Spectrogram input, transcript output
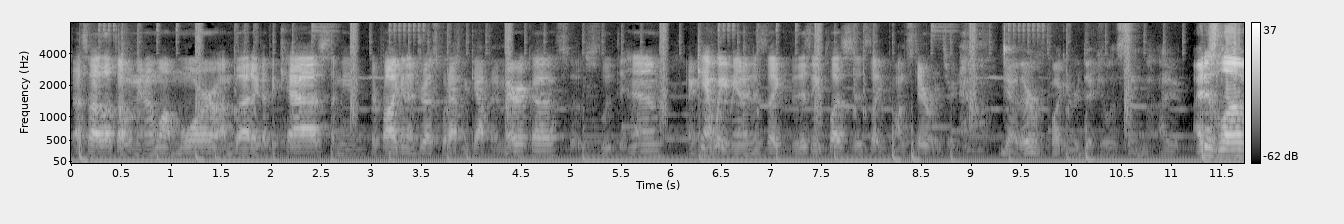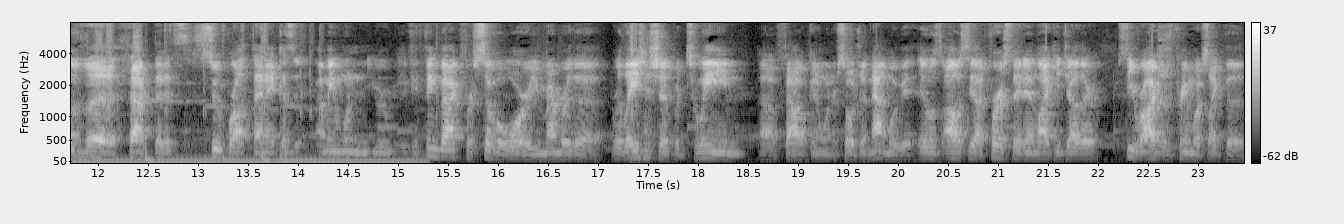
that's how I left off. I mean, I want more. I'm glad I got the cast. I mean, they're probably gonna address what happened to Captain America, so salute to him. I can't wait, man. And it's like the Disney Plus is like on steroids right now. Yeah, they're fucking ridiculous, and I, I just love the fact that it's super authentic. Because I mean, when you if you think back for Civil War, you remember the relationship between uh, Falcon and Winter Soldier in that movie. It was obviously at first they didn't like each other. Steve Rogers was pretty much like the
